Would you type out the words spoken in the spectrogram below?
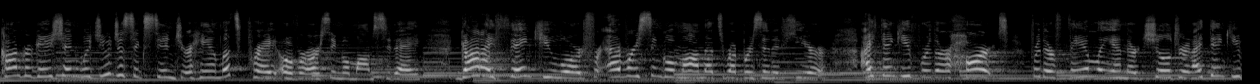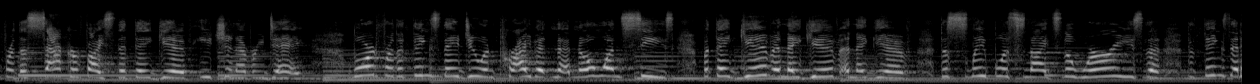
Congregation, would you just extend your hand? Let's pray over our single moms today. God, I thank you, Lord, for every single mom that's represented here. I thank you for their heart, for their family and their children. I thank you for the sacrifice that they give each and every day. Lord, for the things they do in private and that no one sees, but they give and they give and they give. The sleepless nights, the worries, the, the things that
